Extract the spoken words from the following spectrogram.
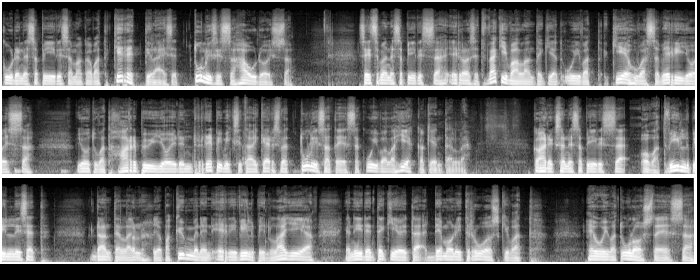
Kuudennessa piirissä makavat kerettiläiset tulisissa haudoissa. Seitsemännessä piirissä erilaiset väkivallantekijät uivat kiehuvassa verijoessa, joutuvat harpyjoiden repimiksi tai kärsivät tulisateessa kuivalla hiekkakentällä. Kahdeksannessa piirissä ovat vilpilliset. Dantella on jopa kymmenen eri vilpin lajia ja niiden tekijöitä demonit ruoskivat. He uivat ulosteessa,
